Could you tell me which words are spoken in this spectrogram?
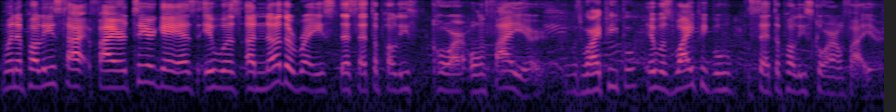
When the police t- fired tear gas, it was another race that set the police car on fire. It was white people? It was white people who set the police car on fire.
